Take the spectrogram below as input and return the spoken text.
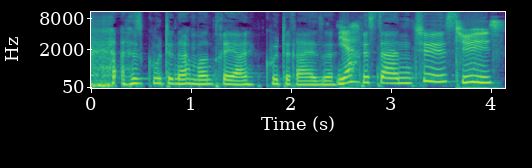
Alles Gute nach Montreal. Gute Reise. Ja. Bis dann. Tschüss. Tschüss.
